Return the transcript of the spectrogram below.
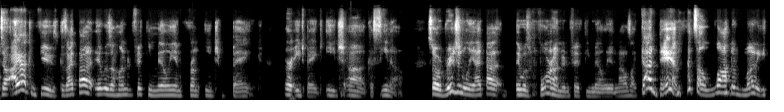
So I got confused because I thought it was 150 million from each bank or each bank, each uh casino. So originally I thought it was 450 million. And I was like, God damn, that's a lot of money.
